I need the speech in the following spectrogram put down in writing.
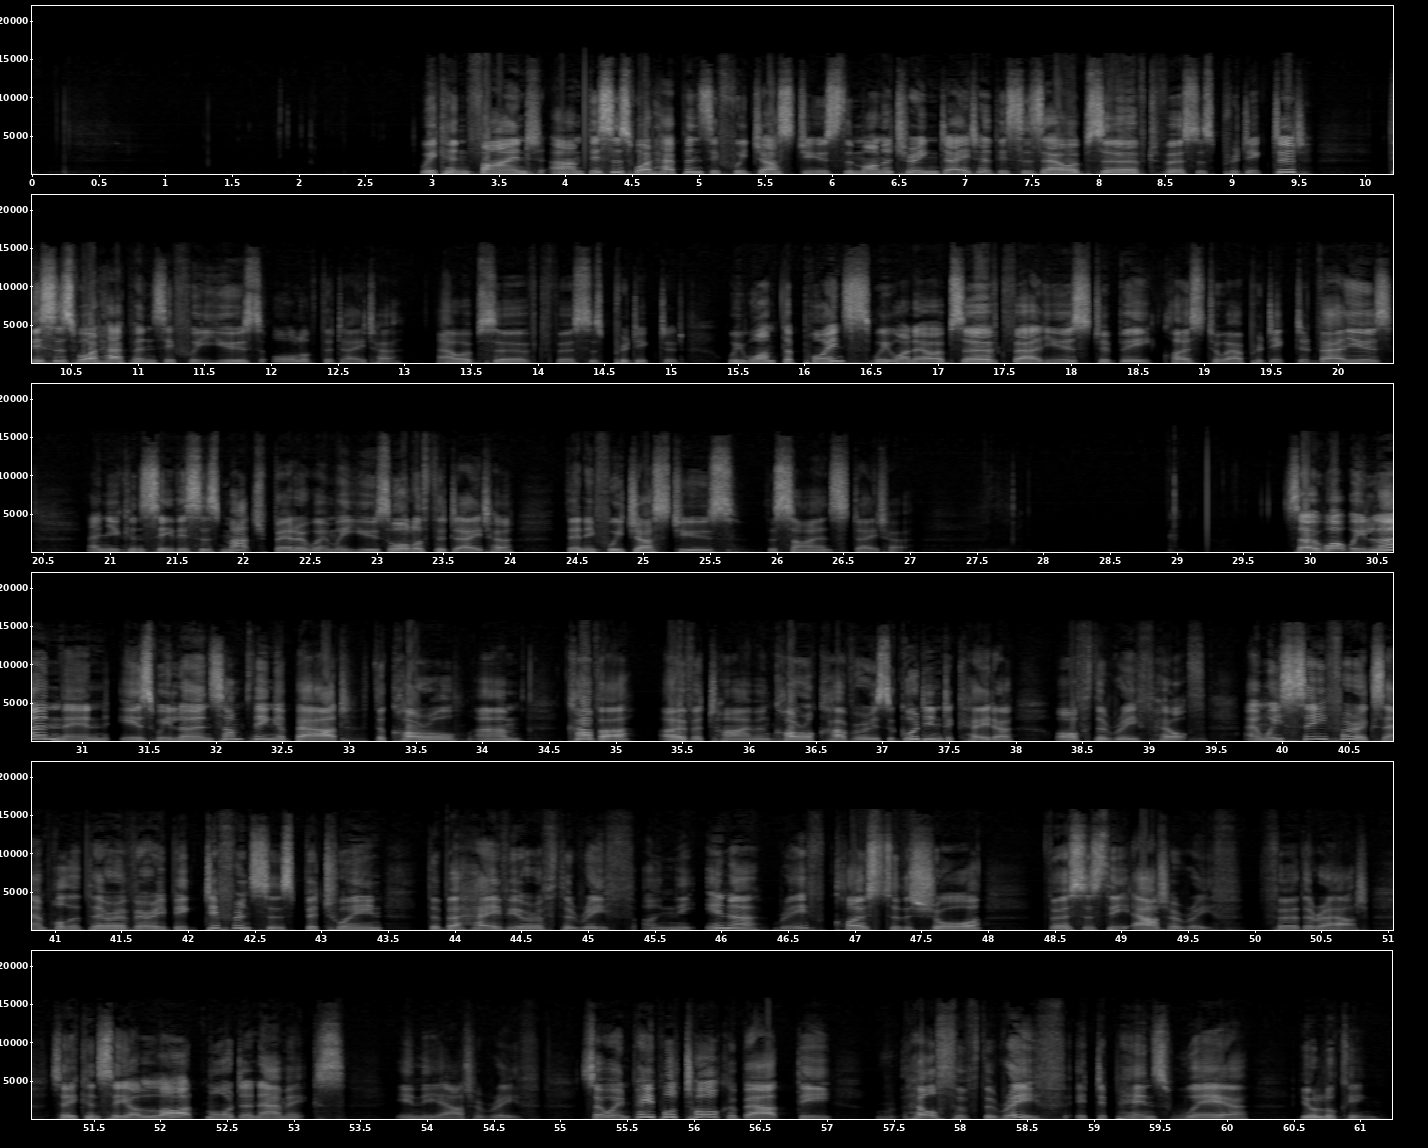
We can find, um, this is what happens if we just use the monitoring data. This is our observed versus predicted. This is what happens if we use all of the data, our observed versus predicted. We want the points, we want our observed values to be close to our predicted values, and you can see this is much better when we use all of the data than if we just use the science data. So what we learn then is we learn something about the coral um, cover over time, and coral cover is a good indicator of the reef health. And we see, for example, that there are very big differences between the behaviour of the reef in the inner reef, close to the shore, versus the outer reef, further out. So you can see a lot more dynamics in the outer reef. So when people talk about the health of the reef, it depends where you're looking.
